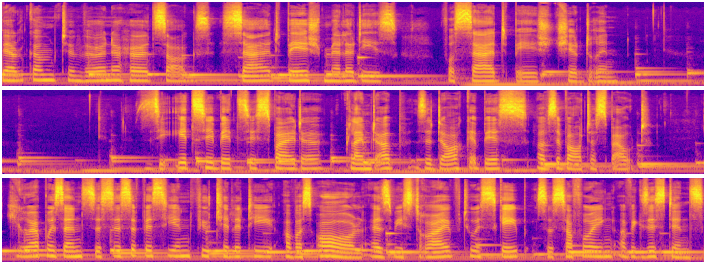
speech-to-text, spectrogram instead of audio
Welcome to Werner Herzog's Sad Beige Melodies for Sad Beige Children. The itsy bitsy spider climbed up the dark abyss of the water spout. He represents the Sisyphusian futility of us all as we strive to escape the suffering of existence,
